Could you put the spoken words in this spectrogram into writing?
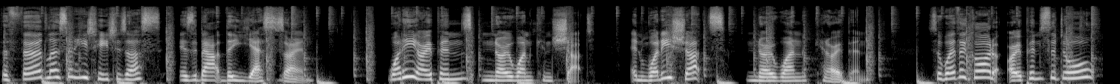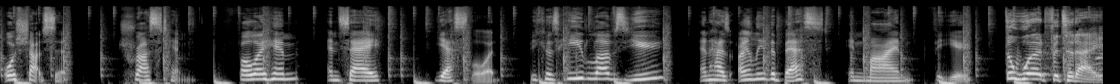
The third lesson he teaches us is about the yes zone. What he opens, no one can shut, and what he shuts, no one can open. So whether God opens the door or shuts it, trust him, follow him, and say, Yes, Lord, because he loves you and has only the best in mind for you. The word for today,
